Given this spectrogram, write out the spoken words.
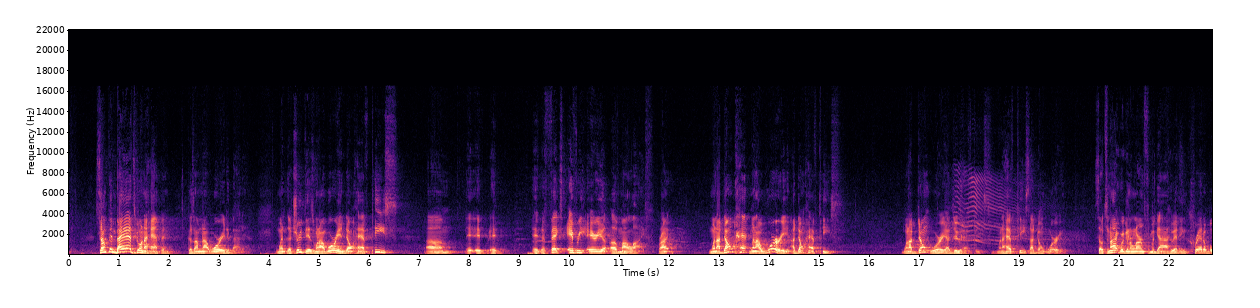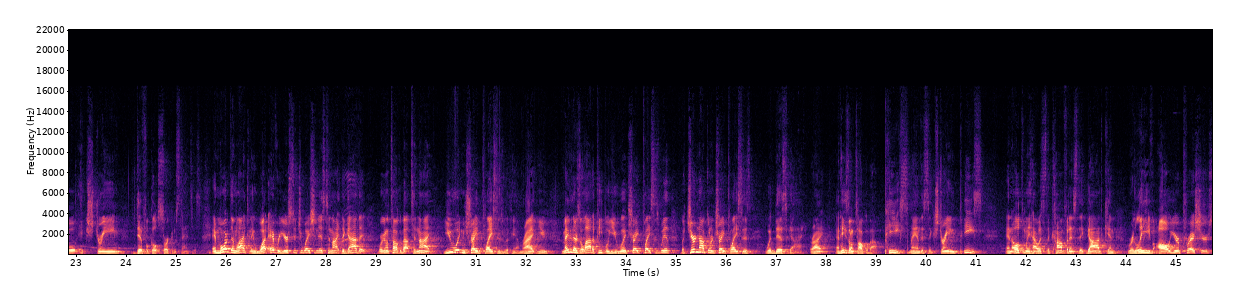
Something bad's going to happen because I'm not worried about it. When, the truth is, when I worry and don't have peace, um, it, it, it, it affects every area of my life, right? When I don't when I worry, I don't have peace. When I don't worry, I do have peace. When I have peace, I don't worry. So tonight we're going to learn from a guy who had incredible, extreme, difficult circumstances. And more than likely, whatever your situation is tonight, the guy that we're going to talk about tonight, you wouldn't trade places with him, right? You maybe there's a lot of people you would trade places with, but you're not going to trade places with this guy, right? And he's going to talk about peace, man, this extreme peace, and ultimately how it's the confidence that God can relieve all your pressures,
